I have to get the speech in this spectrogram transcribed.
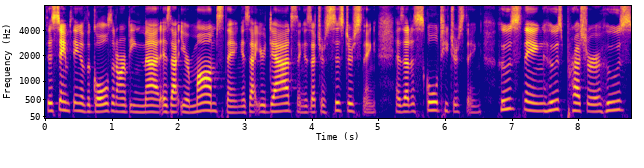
The same thing of the goals that aren't being met. Is that your mom's thing? Is that your dad's thing? Is that your sister's thing? Is that a school teacher's thing? Whose thing, whose pressure, whose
